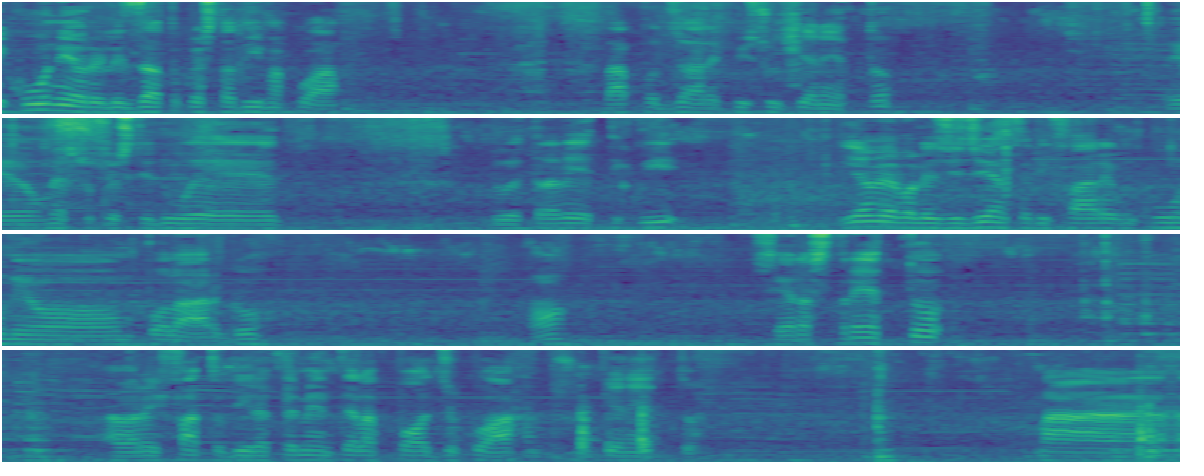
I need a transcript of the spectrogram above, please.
i cuni ho realizzato questa dima qua da appoggiare qui sul pianetto. E ho messo questi due, due travetti qui. Io avevo l'esigenza di fare un cuneo un po' largo no? se era stretto avrei fatto direttamente l'appoggio qua sul pianetto. Ma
